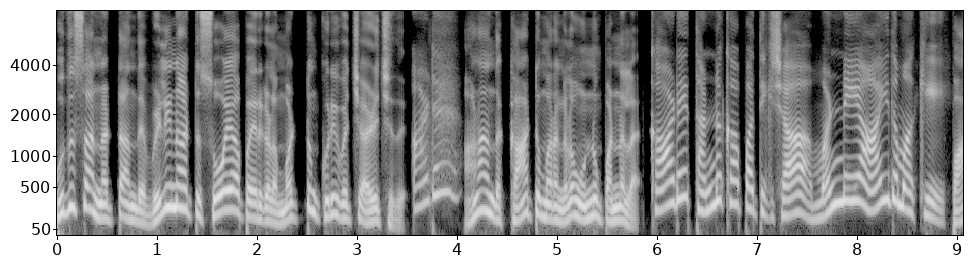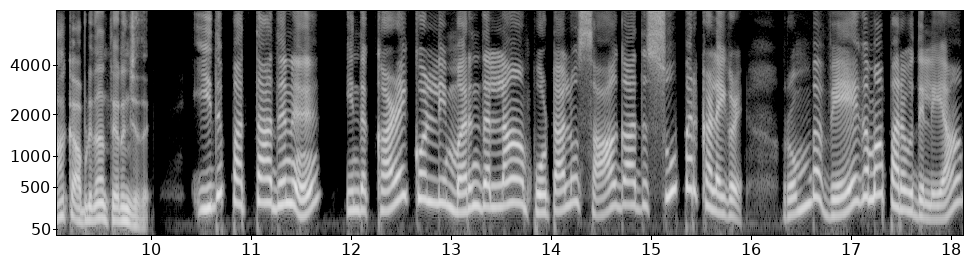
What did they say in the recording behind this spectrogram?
புதுசா நட்ட அந்த வெளிநாட்டு சோயா பயிர்களை மட்டும் குறி வச்சு அழிச்சுது. அட! ஆனா அந்த காட்டு மரங்களும் ஒன்னும் பண்ணல. காடே தன்னை காப்பாத்திக்கிச்சா? மண்ணையே ஆயுதமாக்கி. பார்க்க அப்படிதான் தெரிஞ்சது. இது பத்தாதுன்னு இந்த களைக்கொல்லி மருந்தெல்லாம் போட்டாலும் சாகாத சூப்பர் களைகள். ரொம்ப வேகமா பரவுது இல்லையா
